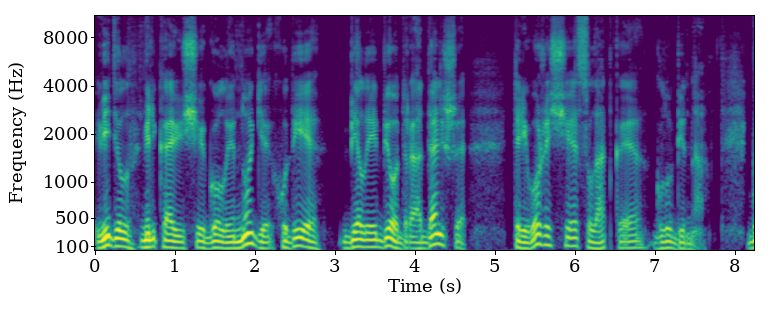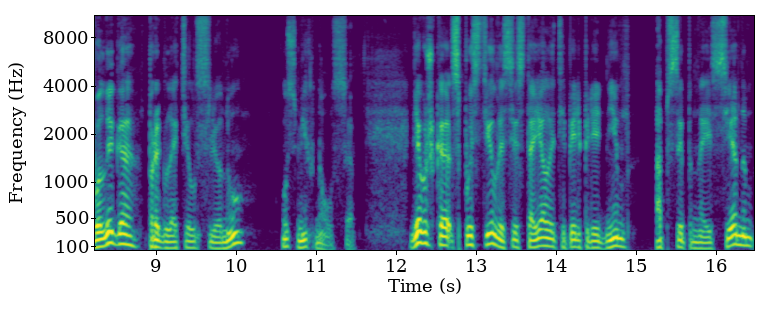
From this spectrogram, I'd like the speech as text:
видел мелькающие голые ноги, худые белые бедра, а дальше тревожащая сладкая глубина. Булыга проглотил слюну, усмехнулся. Девушка спустилась и стояла теперь перед ним, обсыпанная сеном,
